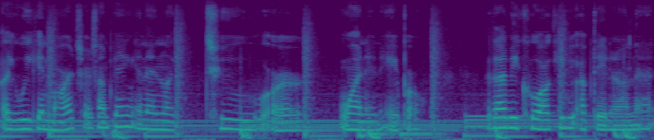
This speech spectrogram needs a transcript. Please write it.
like week in March or something, and then like two or one in April. But that'd be cool. I'll keep you updated on that,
